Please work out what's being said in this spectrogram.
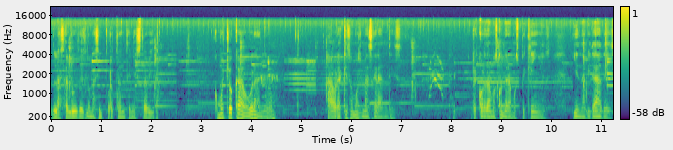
la salud es lo más importante en esta vida. ¿Cómo choca ahora, no? Ahora que somos más grandes. Recordamos cuando éramos pequeños y en Navidades,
